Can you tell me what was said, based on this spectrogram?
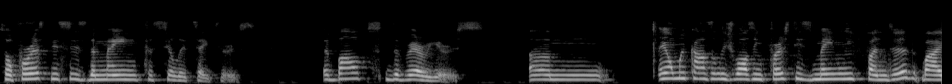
So for us, this is the main facilitators. About the barriers. Um, é uma casa Lisboa First is mainly funded by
